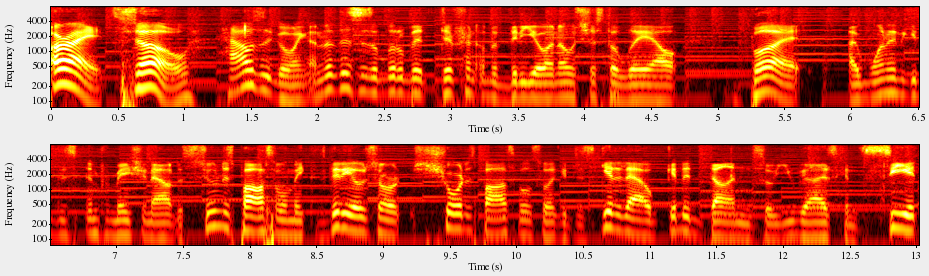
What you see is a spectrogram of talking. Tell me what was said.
Alright, so, how's it going? I know this is a little bit different of a video, I know it's just a layout, but I wanted to get this information out as soon as possible, make this video short, short as possible so I could just get it out, get it done, so you guys can see it.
